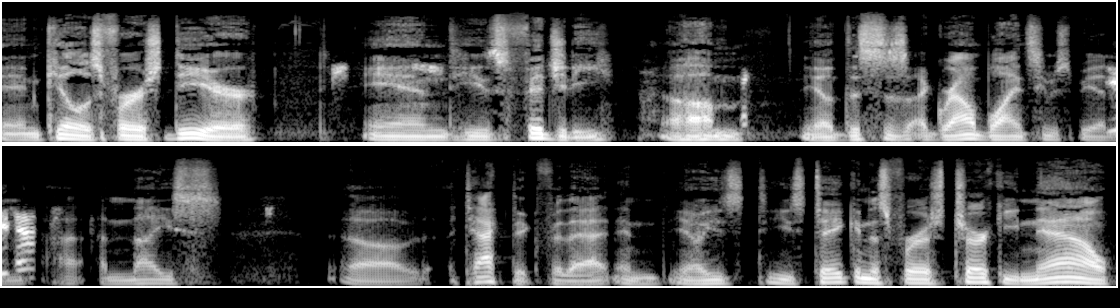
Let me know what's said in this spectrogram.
and kill his first deer, and he's fidgety. Um, you know, this is a ground blind seems to be a, yeah. a, a nice uh, tactic for that. And you know, he's he's taken his first turkey. Now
